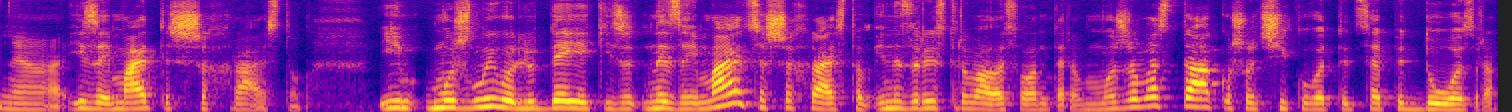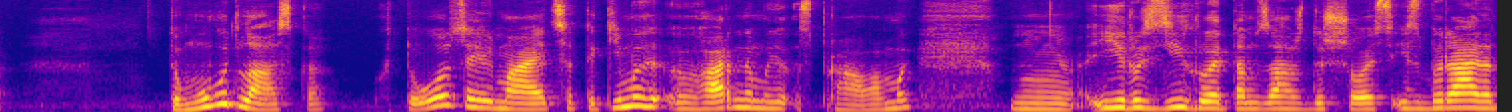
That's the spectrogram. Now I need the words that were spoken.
е, і займаєтесь шахрайством. І, можливо, людей, які не займаються шахрайством і не зареєструвалися волонтером, може вас також очікувати ця підозра. Тому, будь ласка, хто займається такими гарними справами і розігрує там завжди щось, і збирає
